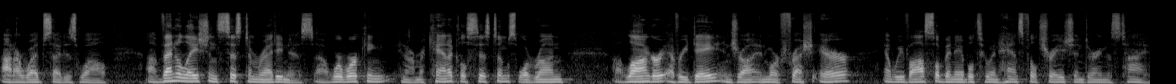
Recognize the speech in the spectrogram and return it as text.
on our website as well. Uh, ventilation system readiness. Uh, we're working in our mechanical systems. We'll run uh, longer every day and draw in more fresh air and we've also been able to enhance filtration during this time.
